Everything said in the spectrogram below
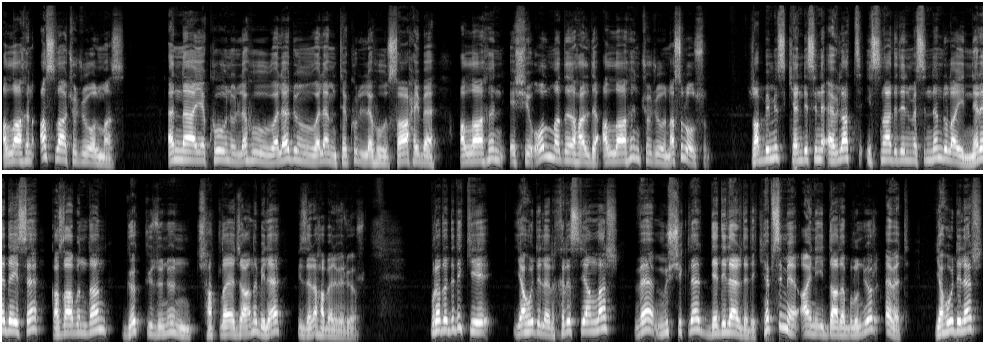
Allah'ın asla çocuğu olmaz. Enna yekunu lehu veledun ve lem tekun lehu sahibe. Allah'ın eşi olmadığı halde Allah'ın çocuğu nasıl olsun? Rabbimiz kendisine evlat isnat edilmesinden dolayı neredeyse gazabından gökyüzünün çatlayacağını bile bizlere haber veriyor. Burada dedik ki Yahudiler, Hristiyanlar ve müşrikler dediler dedik. Hepsi mi aynı iddiada bulunuyor? Evet. Yahudiler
